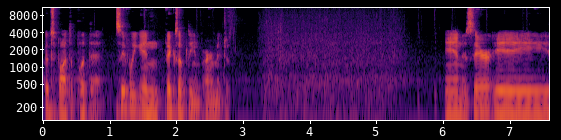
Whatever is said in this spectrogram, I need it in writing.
good spot to put that. Let's see if we can fix up the environment just. And is there a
